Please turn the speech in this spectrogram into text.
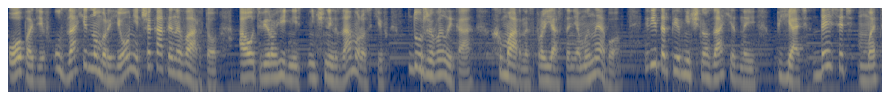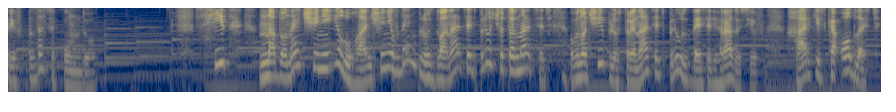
Опадів у західному регіоні чекати не варто, а от вірогідність нічних заморозків дуже велика, хмарне з проясненнями небо. Вітер північно-західний 5-10 метрів за секунду. Схід на Донеччині і Луганщині в день плюс 12, плюс 14, вночі плюс 13, плюс 10 градусів. Харківська область.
